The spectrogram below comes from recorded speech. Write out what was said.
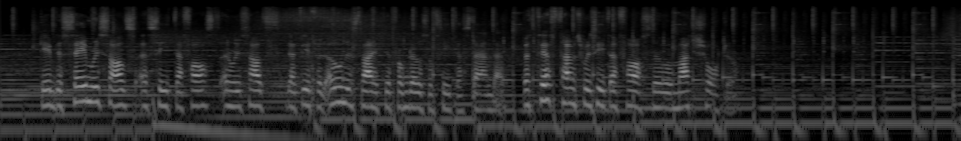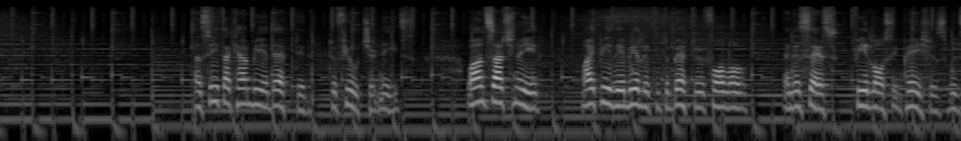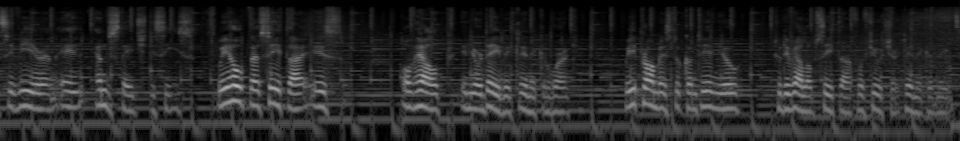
gave the same results as SITA Fast and results that differed only slightly from those of SITA Standard. But test times with SITA Faster were much shorter. and SITA can be adapted to future needs. One such need might be the ability to better follow and assess field loss in patients with severe and end-stage disease. We hope that SITA is of help in your daily clinical work. We promise to continue to develop SITA for future clinical needs.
